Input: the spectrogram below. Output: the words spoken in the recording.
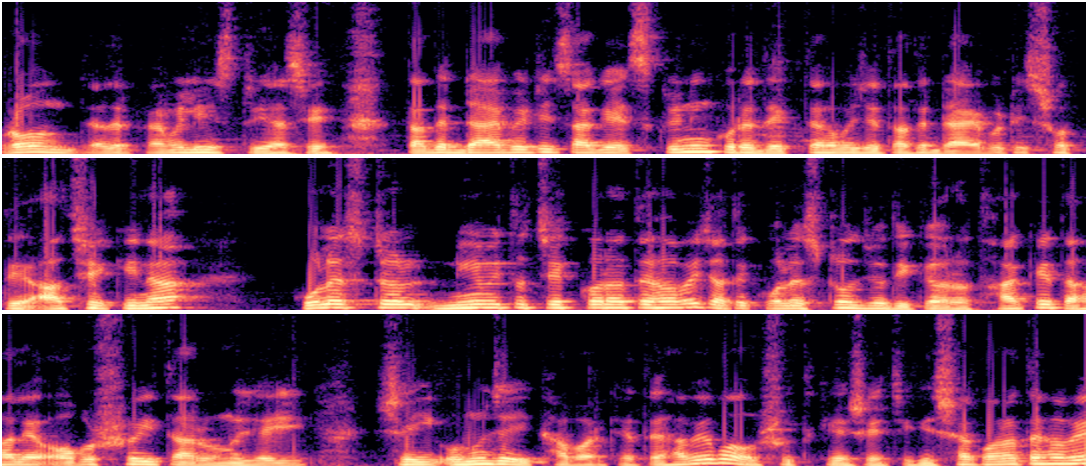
প্রন যাদের ফ্যামিলি হিস্ট্রি আছে, তাদের ডায়াবেটিস আগে স্ক্রিনিং করে দেখতে হবে যে তাদের ডায়াবেটিস সত্যি আছে কি না কোলেস্ট্রল নিয়মিত চেক করাতে হবে। যাতে কোলেস্ট্রল যদি কারও থাকে, তাহলে অবশ্যই তার অনুযায়ী, সেই অনুযায়ী খাবার খেতে হবে বা ওষুধ খেয়ে সেই চিকিৎসা করাতে হবে।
